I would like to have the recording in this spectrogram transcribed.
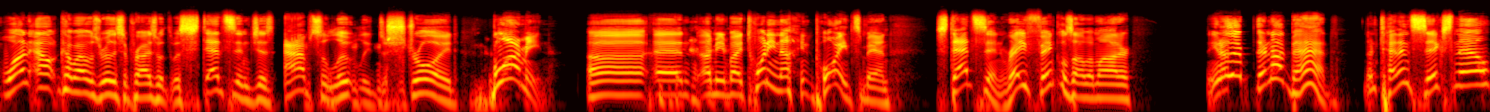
one outcome I was really surprised with was Stetson just absolutely destroyed Bellarmine. Uh, and I mean by 29 points, man. Stetson, Ray Finkle's alma mater. You know they're they're not bad. They're 10 and six now.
